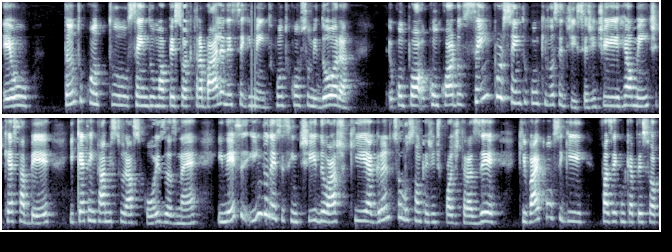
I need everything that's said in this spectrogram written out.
Eu tanto quanto sendo uma pessoa que trabalha nesse segmento, quanto consumidora, eu concordo 100% com o que você disse. A gente realmente quer saber e quer tentar misturar as coisas, né? E nesse, indo nesse sentido, eu acho que a grande solução que a gente pode trazer, que vai conseguir fazer com que a pessoa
